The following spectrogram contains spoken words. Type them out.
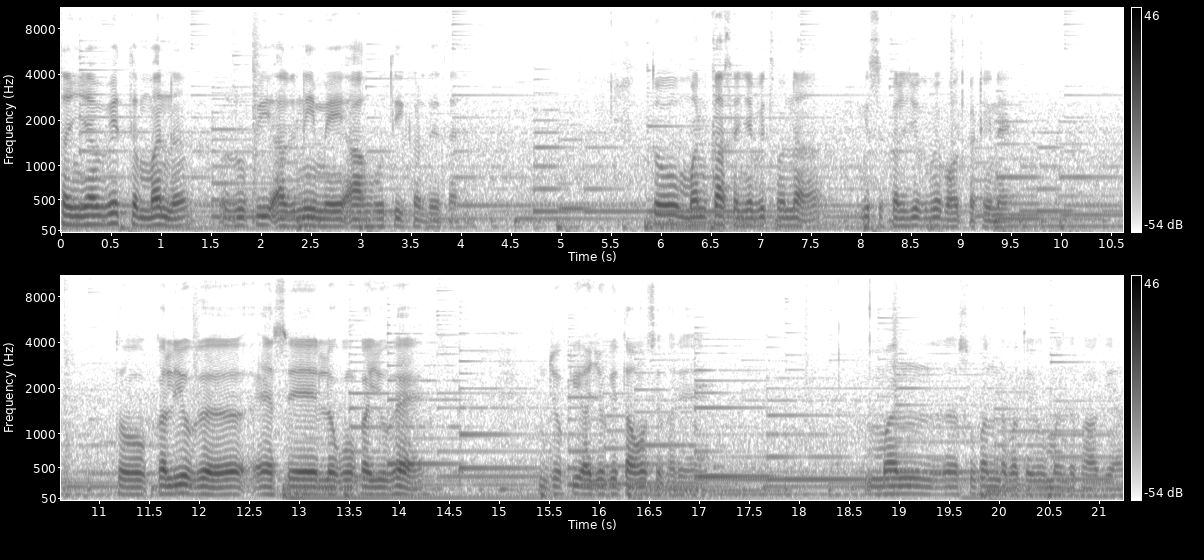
संयमित मन रूपी अग्नि में आहुति कर देता है। तो मन का संयमित होना इस कलयुग में बहुत कठिन है। तो कलयुग ऐसे लोगों का युग है जो कि अयोग्यताओं से भरे हैं। मन सुगंध मत मंद भाग्या।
